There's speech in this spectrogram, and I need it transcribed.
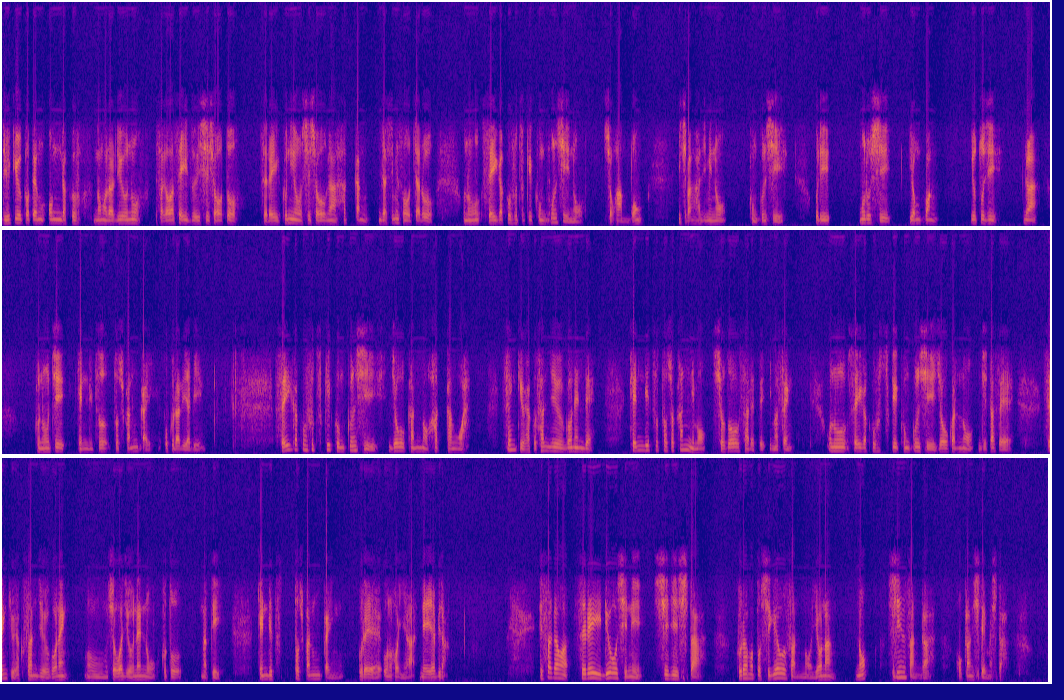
琉球古典音楽野村流の佐川清髄師匠とセレイ国夫師匠が発刊、ジャシミソーチャル、この声楽府付きくんくんしの初版本、一番初めのくんくんし、売り、むるし、四巻、ゆとじが、このうち県立図書館会、送られやびん、声楽府付きくんくんし上官の発刊は、1935年で、県立図書館にも所蔵されていません。この声楽府付きくんくんし上官の自他性、1935年、うん、昭和10年のことなって、県立図書館会員、うれ、うの本や、ねえやびら。伊佐川セレイ漁師に指示した倉本茂雄さんの四男の新さんが保管していました。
